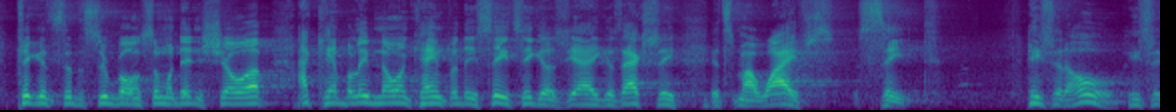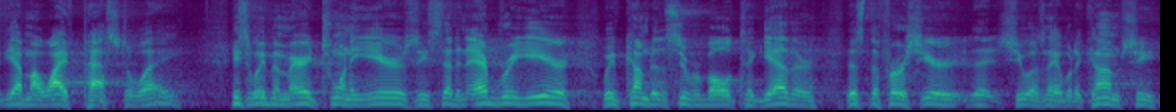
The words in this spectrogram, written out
Tickets to the Super Bowl and someone didn't show up. I can't believe no one came for these seats. He goes, Yeah. He goes, Actually, it's my wife's seat. He said, Oh, he said, Yeah, my wife passed away. He said, We've been married 20 years. He said, And every year we've come to the Super Bowl together. This is the first year that she wasn't able to come. She,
